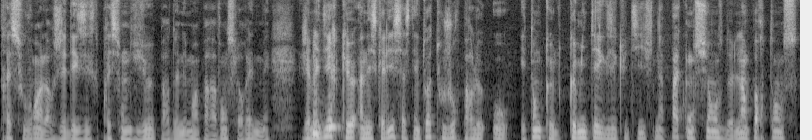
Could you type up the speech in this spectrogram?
très souvent, alors j'ai des expressions de vieux, pardonnez-moi par avance, Lorraine, mais j'aime dire qu'un escalier, ça se nettoie toujours par le haut. Et tant que le comité exécutif n'a pas conscience de l'importance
